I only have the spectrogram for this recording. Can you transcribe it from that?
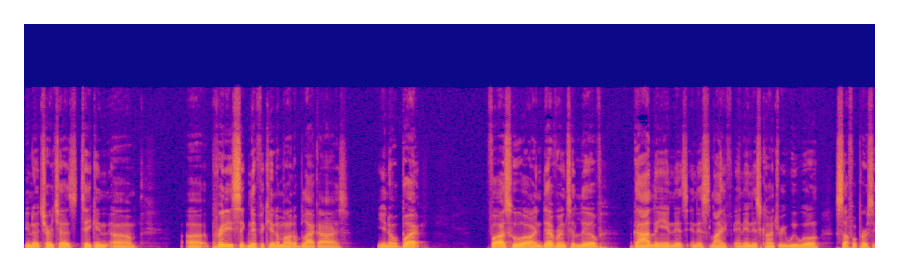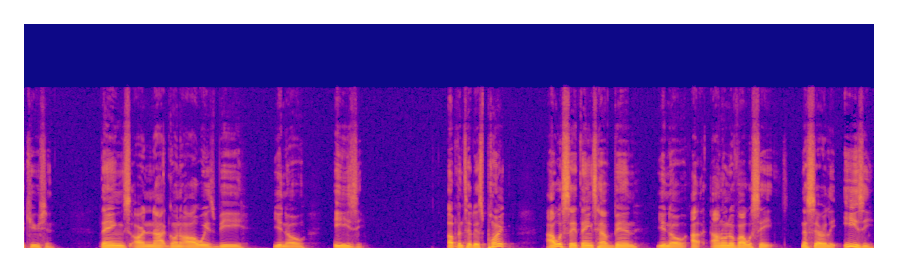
you know, church has taken um, a pretty significant amount of black eyes, you know, but for us who are endeavoring to live godly in this in this life and in this country, we will suffer persecution. Things are not going to always be, you know, easy. Up until this point, I would say things have been, you know, I, I don't know if I would say necessarily easy,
